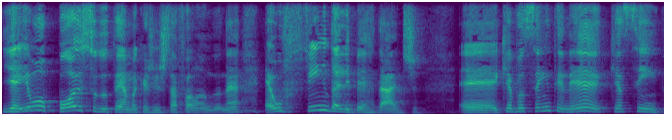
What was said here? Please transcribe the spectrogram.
e aí é o oposto do tema que a gente está falando, né? É o fim da liberdade. É, que é você entender que, assim,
